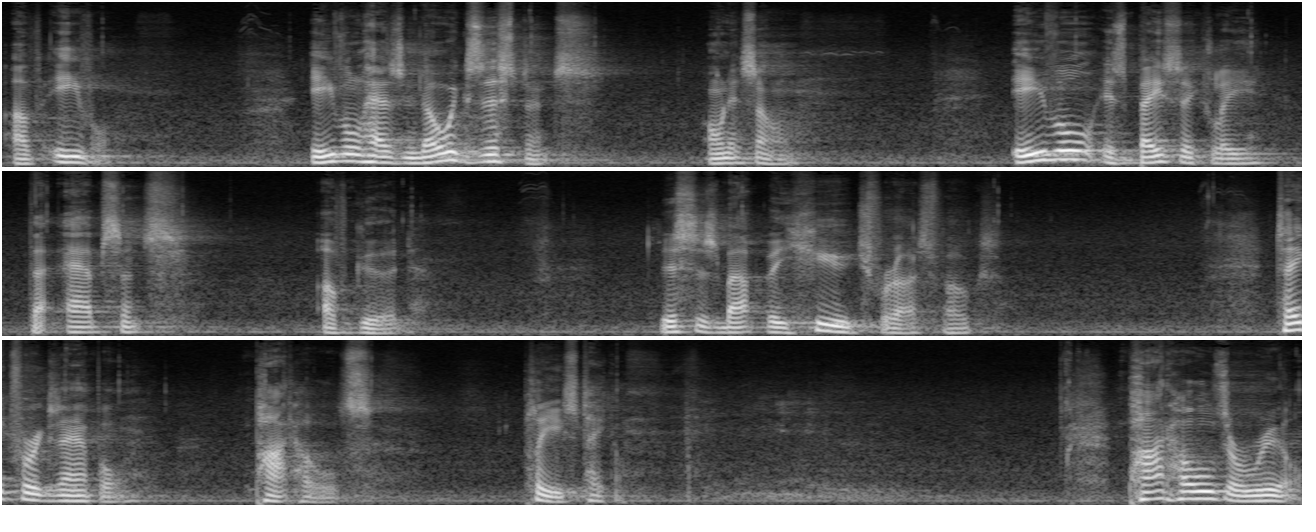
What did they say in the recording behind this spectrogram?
of evil. Evil has no existence on its own. Evil is basically the absence of good. This is about to be huge for us, folks. Take, for example, potholes. Please take them. Potholes are real,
